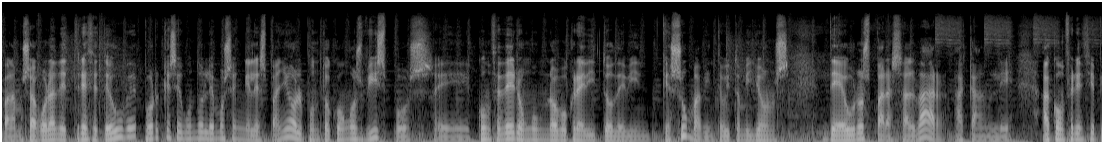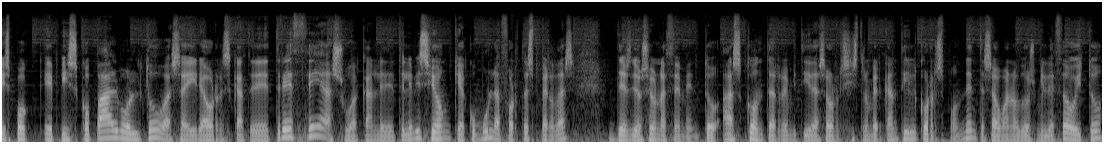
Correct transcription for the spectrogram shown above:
Falamos agora de 13TV porque, segundo lemos en el español.com, os bispos eh, concederon un novo crédito de 20, que suma 28 millóns de euros para salvar a Canle. A Conferencia Episcopal voltou a sair ao rescate de 13, a súa Canle de televisión, que acumula fortes perdas desde o seu nacemento. As contas remitidas ao registro mercantil correspondentes ao ano 2018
